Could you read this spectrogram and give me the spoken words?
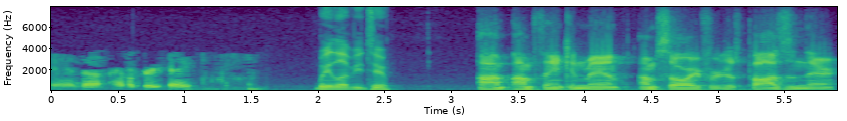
And uh, have a great day. We love you too. I'm, I'm thinking, man. I'm sorry for just pausing there.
